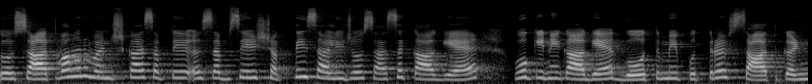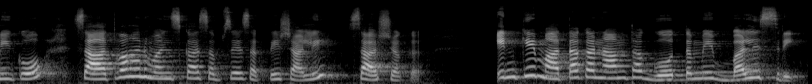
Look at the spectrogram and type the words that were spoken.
तो सातवाहन वंश का सबसे सबसे शक्तिशाली जो शासक कहा गया है, वो किन्हें कहा गया है? गौतमी पुत्र सातकर्णी को। सातवाहन वंश का सबसे शक्तिशाली शासक। इनके माता का नाम था गौतमी बलश्री।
